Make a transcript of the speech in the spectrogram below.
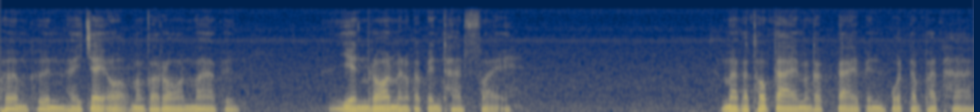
เพิ่มขึ้น หายใจออกมันก็ร้อนมากขึ้น เย็นร้อนมันก็เป็นธาตุไฟ มากระทบกายมันก็กลายเป็นปวดตปาธาตุ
